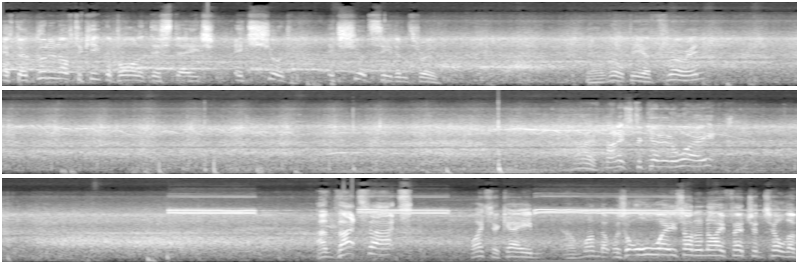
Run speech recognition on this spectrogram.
If they're good enough to keep the ball at this stage, it should, it should see them through. There will be a throw-in. Ah, they've managed to get it away. And that's that. Quite a game, and one that was always on a knife edge until the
